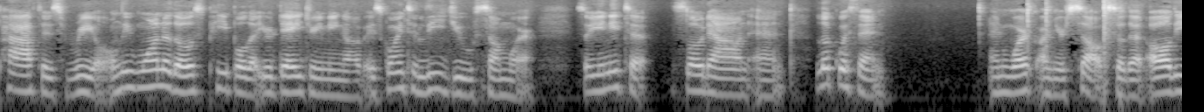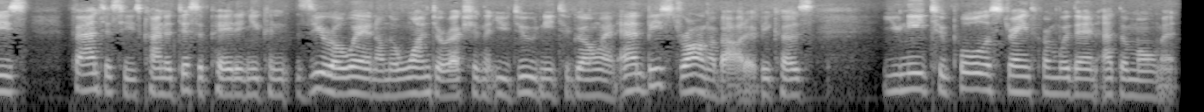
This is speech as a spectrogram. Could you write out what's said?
path is real. Only one of those people that you're daydreaming of is going to lead you somewhere. So you need to slow down and look within and work on yourself so that all these fantasies kind of dissipate and you can zero in on the one direction that you do need to go in and be strong about it because you need to pull the strength from within at the moment.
